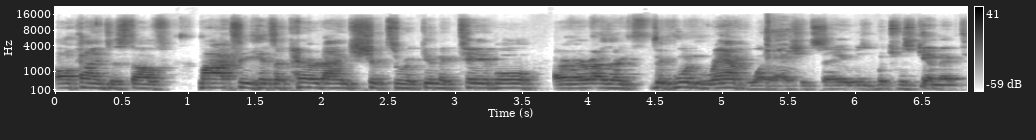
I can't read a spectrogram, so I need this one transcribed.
all kinds of stuff. Moxley hits a paradigm shift through a gimmick table, or rather, the wooden rampway, I should say, which was gimmicked.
